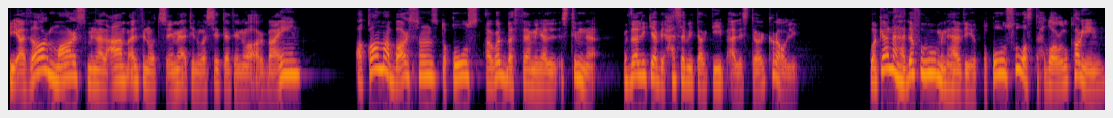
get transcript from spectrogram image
في آذار مارس من العام 1946 أقام بارسونز طقوس الرتبة الثامنة للاستمناء وذلك بحسب ترتيب أليستر كراولي. وكان هدفه من هذه الطقوس هو استحضار القرين.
